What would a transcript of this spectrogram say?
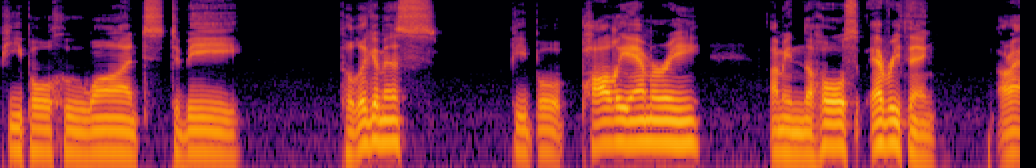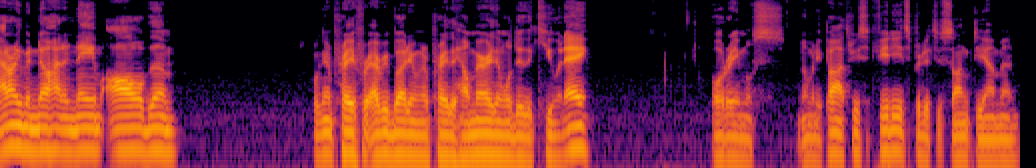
people who want to be polygamous, people, polyamory. I mean, the whole, everything. All right. I don't even know how to name all of them. We're going to pray for everybody. We're going to pray the Hail Mary. Then we'll do the Q&A. Oremus. Nomini Patris et Filii et Spiritus Sancti. Amen.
